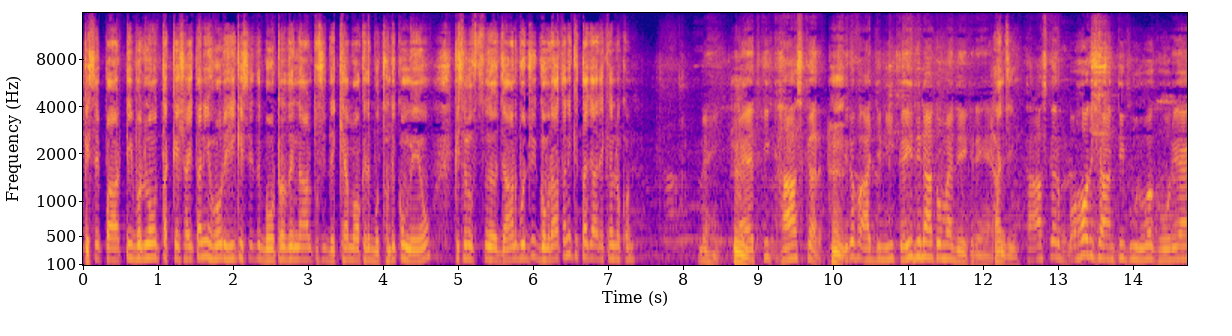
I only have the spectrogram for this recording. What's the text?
ਕਿਸੇ ਪਾਰਟੀ ਵੱਲੋਂ ਧੱਕੇਸ਼ਾਹੀ ਤਾਂ ਨਹੀਂ ਹੋ ਰਹੀ? ਕਿਸੇ ਤੇ ਵੋਟਰ ਦੇ ਨਾਲ ਤੁਸੀਂ ਦੇਖਿਆ ਮੌਕੇ ਤੇ ਬੂਥਾਂ ਤੇ ਘੁੰਮੇ ਹੋ? ਕਿਸੇ ਨੂੰ ਜਾਣਬੁੱਝ ਕੇ ਗੁੰਮਰਾਹ ਤਾਂ ਨਹੀਂ ਕੀਤਾ ਜਾ ਰਿਹਾ ਕਿ ਲੋਕਾਂ ਨੂੰ? ਨਹੀਂ। ਐਤਕੀ ਖਾਸ ਕਰ ਸਿਰਫ ਅੱਜ ਨਹੀਂ ਕਈ ਦਿਨਾਂ ਤੋਂ ਮੈਂ ਦੇਖ ਰਿਹਾ ਹਾਂ। ਹਾਂਜੀ। ਖਾਸ ਕਰ ਬਹੁਤ ਸ਼ਾਂਤੀਪੂਰਵਕ ਹੋ ਰਿਹਾ ਹੈ।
